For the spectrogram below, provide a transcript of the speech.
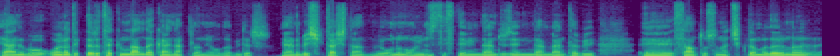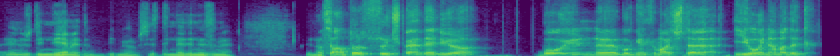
yani bu oynadıkları takımdan da kaynaklanıyor olabilir. Yani Beşiktaş'tan ve onun oyun sisteminden, düzeninden. Ben tabii e, Santos'un açıklamalarını henüz dinleyemedim. Bilmiyorum siz dinlediniz mi? E, Nasıl? Santos suç bende diyor. Bu oyun e, bugünkü maçta iyi oynamadık.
